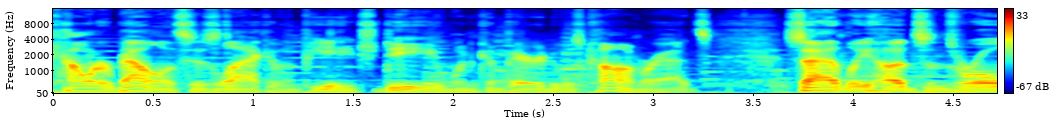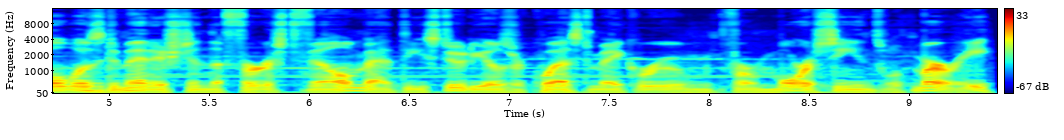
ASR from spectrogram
counterbalance his lack of a PhD when compared to his comrades. Sadly, Hudson's role was diminished in the first film at the studio's request to make room for more scenes with Murray,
